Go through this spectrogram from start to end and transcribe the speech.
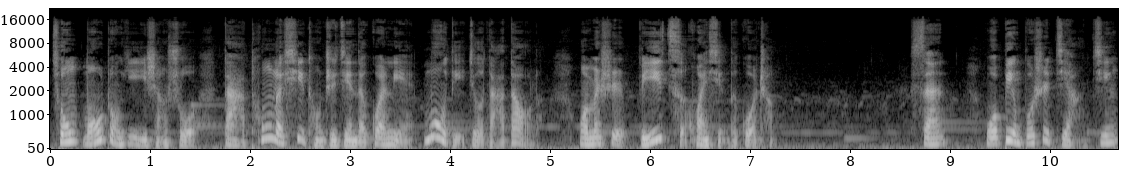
从某种意义上说，打通了系统之间的关联，目的就达到了。我们是彼此唤醒的过程。三，我并不是讲经，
